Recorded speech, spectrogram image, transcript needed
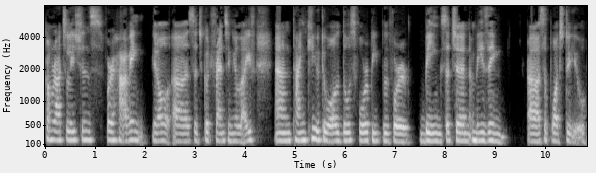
congratulations for having, you know, uh, such good friends in your life. And thank you to all those four people for being such an amazing uh, support to you.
